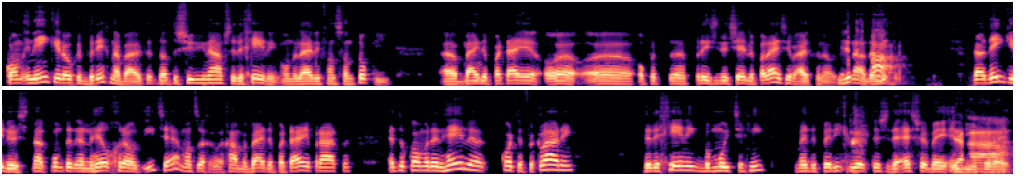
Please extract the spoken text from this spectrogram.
kwam in één keer ook het bericht naar buiten dat de Surinaamse regering onder leiding van Santokki uh, beide partijen op het presidentiële paleis heeft uitgenodigd. Nou, dan, ah. nou denk je dus, nou komt er een heel groot iets, hè, want we gaan met beide partijen praten. En toen kwam er een hele korte verklaring. De regering bemoeit zich niet met de perikelen tussen de SVB en Ja, die Goré.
